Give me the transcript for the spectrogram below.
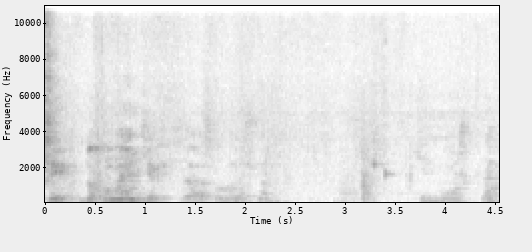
цих документів, зараз хвилиночку. Тимошка.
